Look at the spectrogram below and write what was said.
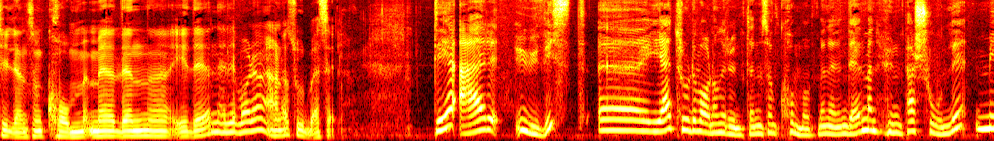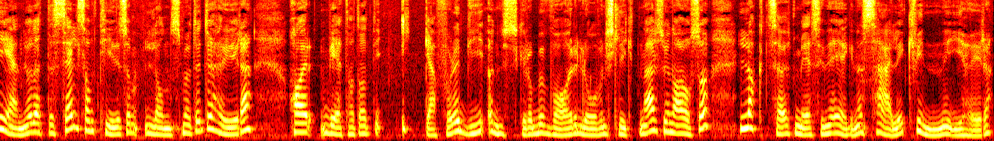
til den som kom med den eh, ideen, eller var det Erna Solberg selv? Det er uvisst. Eh, jeg tror det var noen rundt henne som kom opp med den ideen. Men hun personlig mener jo dette selv, samtidig som landsmøtet til Høyre har vedtatt at de ikke er for det. De ønsker å bevare loven slik den er. Så hun har også lagt seg ut med sine egne, særlig kvinnene i Høyre.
